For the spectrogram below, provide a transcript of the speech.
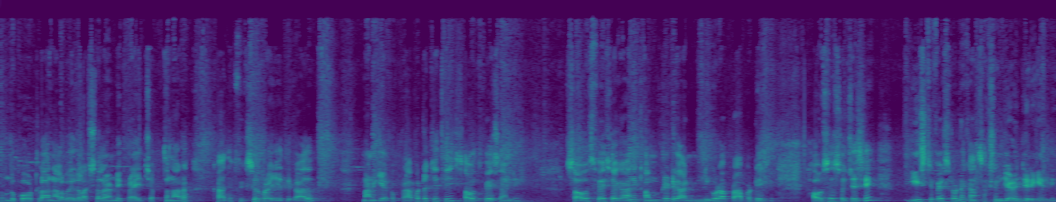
రెండు కోట్ల నలభై ఐదు లక్షలు అండి ప్రైస్ చెప్తున్నారు. కాదు ఫిక్స్డ్ ప్రైస్ అయితే కాదు. మనకి యొక్క ప్రాపర్టీ వచ్చేసి సౌత్ ఫేస్ అండి. సౌత్ ఫేసే కానీ కంప్లీట్గా అన్నీ కూడా ప్రాపర్టీస్ హౌసెస్ వచ్చేసి ఈస్ట్ ఫేస్లోనే కన్స్ట్రక్షన్ చేయడం జరిగింది.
